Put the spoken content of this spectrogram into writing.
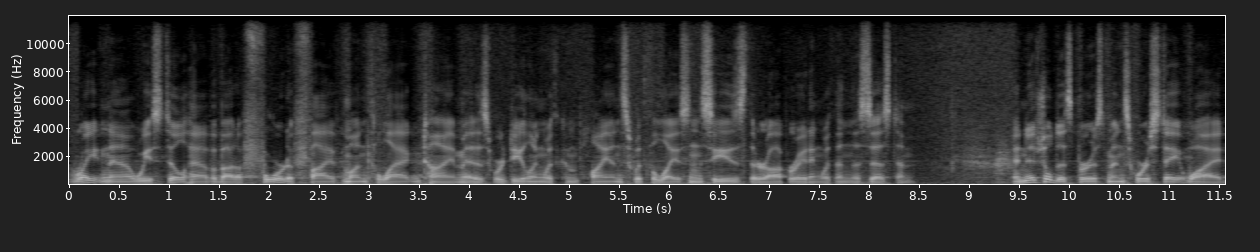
Right now, we still have about a four to five month lag time as we're dealing with compliance with the licensees that are operating within the system. Initial disbursements were statewide,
